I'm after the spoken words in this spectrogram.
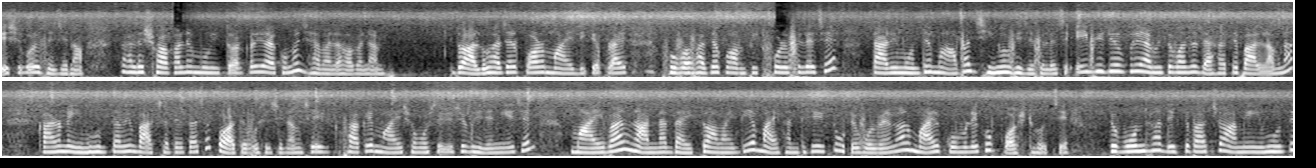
বেশি করে ভেজে নাও। তাহলে সকালে মুড়ি তরকারি আর কোনো ঝামেলা হবে না। তো আলু ভাজার পর মা এদিকে প্রায় হোবা ভাজা কমপ্লিট করে ফেলেছে, তারই মধ্যে মা আবার ঝিঙেও ভেজে ফেলেছে। এই ভিডিওগুলি আমি তোমাদের দেখাতে পারলাম না, কারণ এই মুহূর্তে আমি বাচ্চাদের কাছে পড়াতে বসেছিলাম। সেই ফাঁকে মায়ের সমস্ত কিছু ভেজে নিয়েছেন মা এবার রান্নার দায়িত্ব আমায় দিয়ে মা এখান থেকে একটু উঠে পড়বেন, কারণ মায়ের কোমরে খুব কষ্ট হচ্ছে। তো বন্ধুরা, দেখতে পাচ্ছ, আমি এই মুহূর্তে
